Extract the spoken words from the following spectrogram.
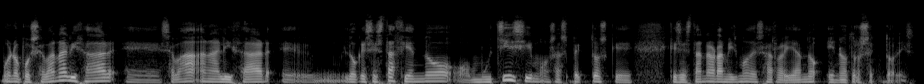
bueno pues se va a analizar eh, se va a analizar eh, lo que se está haciendo o muchísimos aspectos que, que, se están ahora mismo desarrollando en otros sectores.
